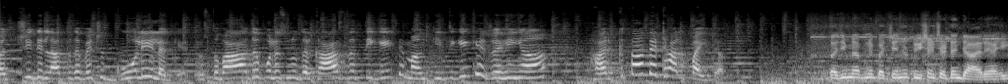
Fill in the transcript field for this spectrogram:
ਬੱਚੀ ਦੀ ਲੱਤ ਦੇ ਵਿੱਚ ਗੋਲੀ ਲੱਗੀ ਤੇ ਉਸ ਤੋਂ ਬਾਅਦ ਪੁਲਿਸ ਨੂੰ ਦਰਖਾਸਤ ਦਿੱਤੀ ਗਈ ਤੇ ਮੰਗ ਕੀਤੀ ਗਈ ਕਿ ਅਜਿਹੀਆਂ ਹਰਕਤਾਂ ਤੇ ਠੱਲ ਪਾਈ ਜਾਵੇ। ਭਾਜੀ, ਮੈਂ ਆਪਣੇ ਬੱਚੇ ਨੂੰ ਟਿਊਸ਼ਨ ਛੱਡਣ ਜਾ ਰਿਹਾ ਸੀ।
